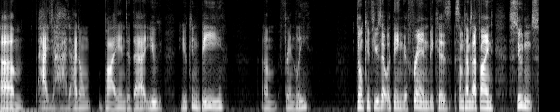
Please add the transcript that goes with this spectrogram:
um, I, I don't buy into that. You you can be um, friendly. Don't confuse that with being their friend because sometimes I find students,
